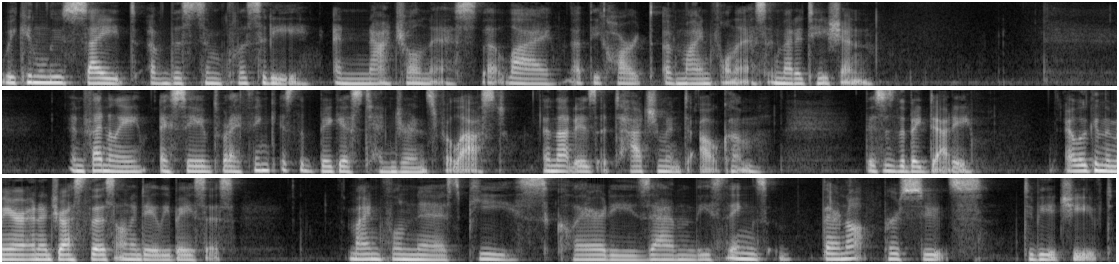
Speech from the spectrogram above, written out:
we can lose sight of the simplicity and naturalness that lie at the heart of mindfulness and meditation. And finally, I saved what I think is the biggest hindrance for last, and that is attachment to outcome. This is the big daddy. I look in the mirror and address this on a daily basis. Mindfulness, peace, clarity, Zen, these things, they're not pursuits to be achieved.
